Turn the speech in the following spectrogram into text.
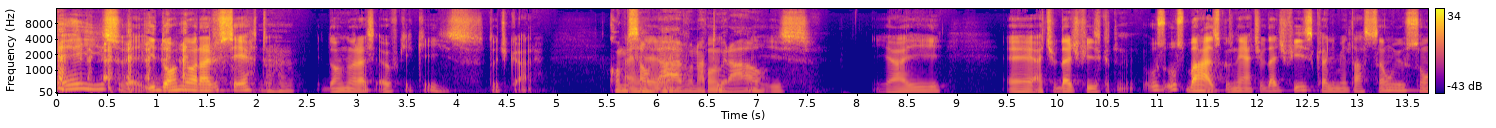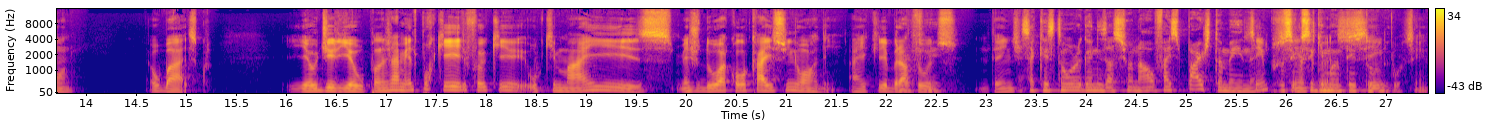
É isso, velho. E dorme no horário certo. Aham. Dorme no horário certo. Eu fiquei, que isso? Tô de cara. Come É, saudável, natural. Isso. E aí, é, atividade física, os, os básicos, né? Atividade física, alimentação e o sono. É o básico. E eu diria o planejamento porque ele foi o que, o que mais me ajudou a colocar isso em ordem, a equilibrar Perfeito. todos. Entende? Essa questão organizacional faz parte também, né? 100%. Você conseguir velho, manter tudo. 100%.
